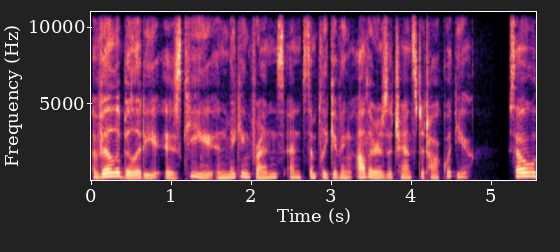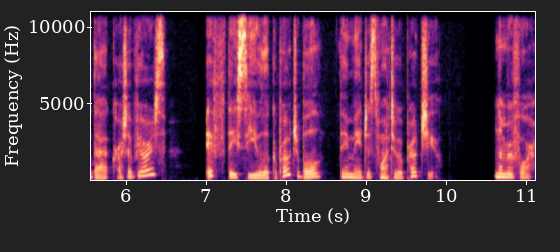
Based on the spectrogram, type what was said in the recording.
Availability is key in making friends and simply giving others a chance to talk with you. So that crush of yours, if they see you look approachable, they may just want to approach you. Number four,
